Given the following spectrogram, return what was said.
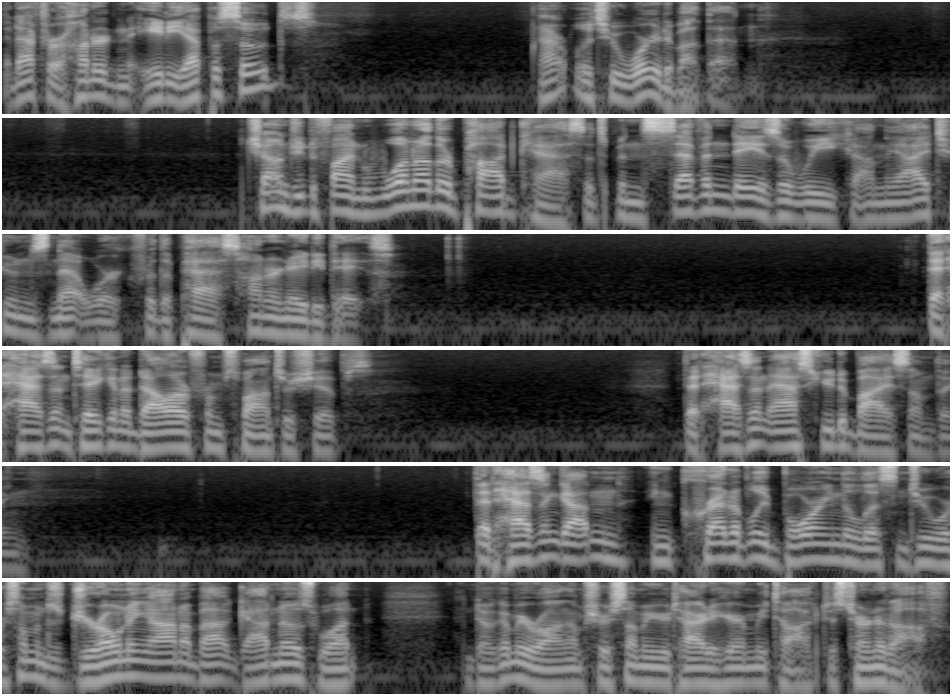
And after 180 episodes, not really too worried about that. Challenge you to find one other podcast that's been seven days a week on the iTunes network for the past 180 days that hasn't taken a dollar from sponsorships, that hasn't asked you to buy something, that hasn't gotten incredibly boring to listen to, where someone's droning on about God knows what. And don't get me wrong, I'm sure some of you are tired of hearing me talk. Just turn it off.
